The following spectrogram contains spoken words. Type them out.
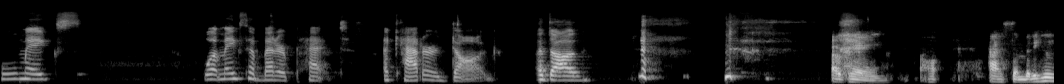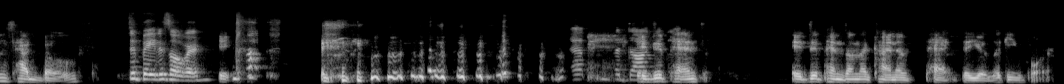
Who makes what makes a better pet? A cat or a dog? A dog. Okay. As somebody who has had both, Debate is over. it, A, a dog. it depends. It depends on the kind of pet that you're looking for.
